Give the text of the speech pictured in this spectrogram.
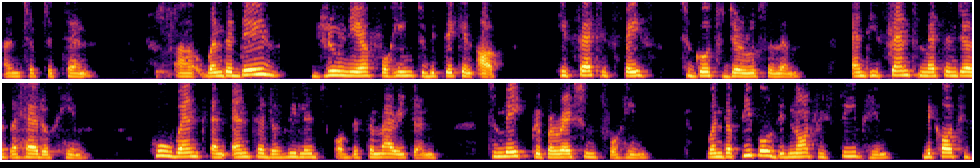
and chapter 10. Uh, when the days drew near for him to be taken up, he set his face to go to Jerusalem, and he sent messengers ahead of him, who went and entered a village of the Samaritans to make preparations for him. When the people did not receive him, because his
